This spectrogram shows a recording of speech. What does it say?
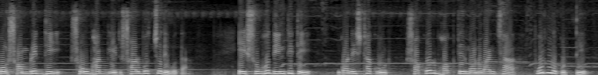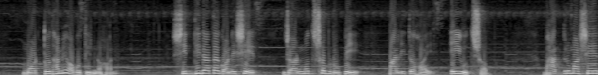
ও সমৃদ্ধি সৌভাগ্যের সর্বোচ্চ দেবতা। এই শুভ দিনটিতে গণেশ ঠাকুর সকল ভক্তের মনোবাঞ্ছা পূর্ণ করতে মর্তধামে অবতীর্ণ হন। সিদ্ধিদাতা গণেশের জন্মোৎসব রূপে পালিত হয় এই উৎসব। ভাদ্র মাসের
